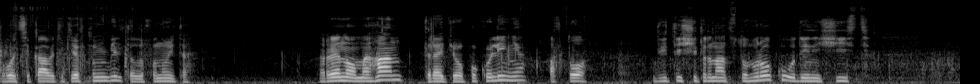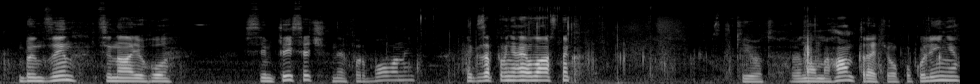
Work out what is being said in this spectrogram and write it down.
Кого цікавий такий автомобіль, телефонуйте. Renault Megane третього покоління, авто 2013 року, 1,6 бензин, ціна його 7 тисяч, не фарбований, як запевняє власник. Такий от Renault Megane третього покоління.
